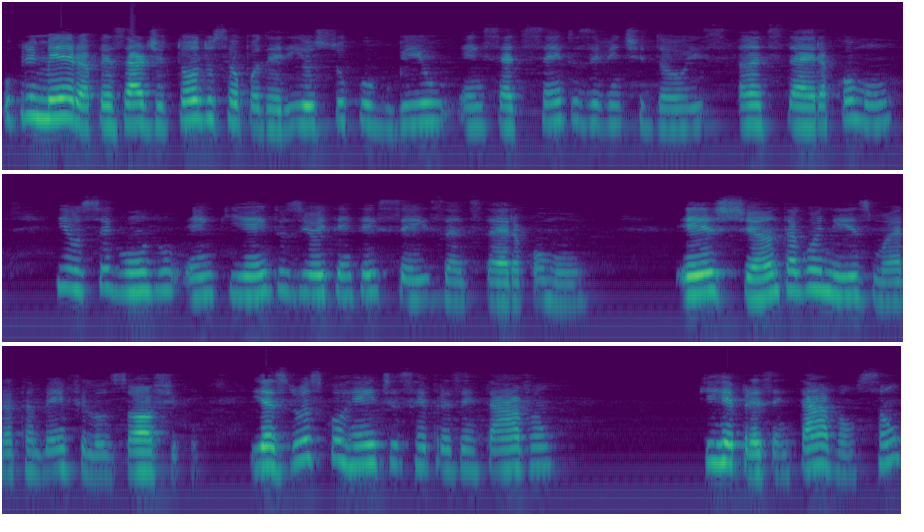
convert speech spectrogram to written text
O primeiro, apesar de todo o seu poderio, sucumbiu em 722 antes da Era Comum, e o segundo em 586 antes da Era Comum. Este antagonismo era também filosófico e as duas correntes representavam que representavam são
